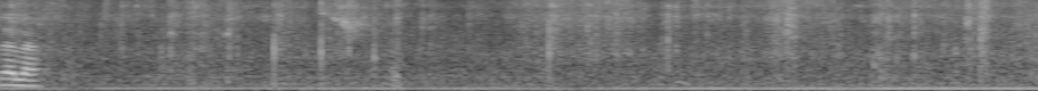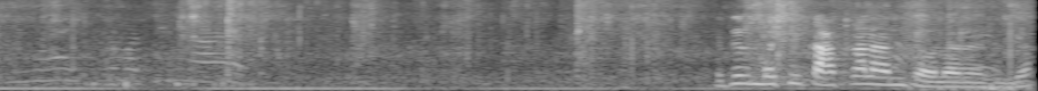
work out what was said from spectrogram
चल, इथे मशीन काकाला आम्ही ठेवला नाही तुझ्या.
